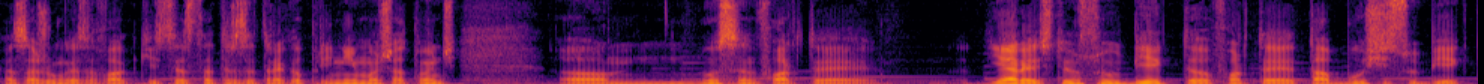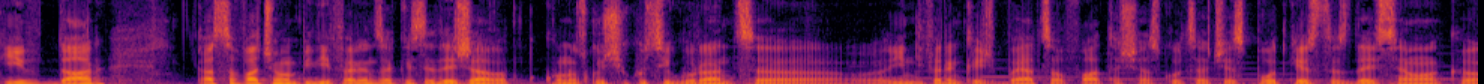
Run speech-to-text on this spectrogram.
ca să ajungă să facă chestia asta, trebuie să treacă prin inimă și atunci uh, nu sunt foarte... Iar este un subiect uh, foarte tabu și subiectiv, dar ca să facem un pic diferența, că este deja cunoscut și cu siguranță, uh, indiferent că ești băiat sau fată și asculți acest podcast, îți dai seama că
